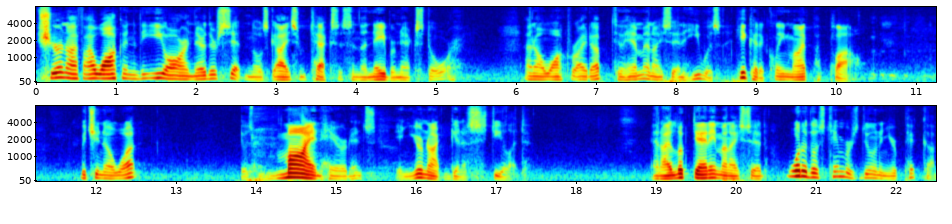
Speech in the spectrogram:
Sure enough, I walk into the ER, and there they're sitting, those guys from Texas and the neighbor next door. And I walked right up to him, and I said, and he was, he could have cleaned my plow. But you know what? It was my inheritance, and you're not going to steal it. And I looked at him and I said, What are those timbers doing in your pickup?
